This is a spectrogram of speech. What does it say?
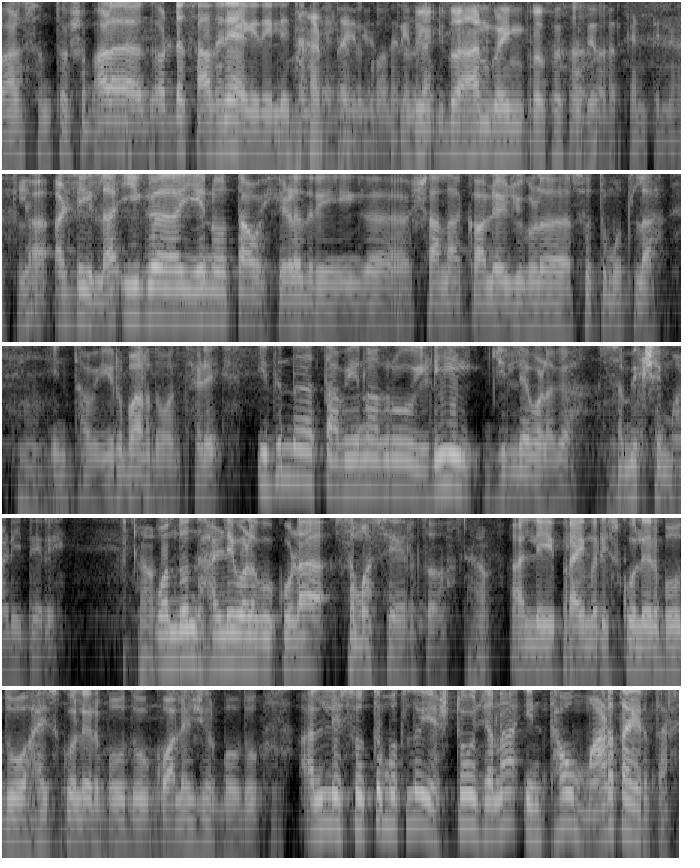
ಭಾಳ ಸಂತೋಷ. ಭಾಳ ದೊಡ್ಡ ಸಾಧನೆ ಆಗಿದೆ ಇಲ್ಲಿ ಮಾಡ್ತಾ ಇದೀವಿ ಸರ್. ಇದು ಇದು ಆನ್ ಗೋಯಿಂಗ್ ಪ್ರೊಸೆಸ್ ಇದೆ ಸರ್ ಕಂಟಿನ್ಯೂಸ್ಲಿ ಅಡ್ಡಿ ಇಲ್ಲ. ಈಗ ಏನು ತಾವು ಹೇಳಿದ್ರಿ ಈಗ ಶಾಲಾ ಕಾಲೇಜುಗಳ ಸುತ್ತಮುತ್ತಲ ಇಂಥವು ಇರಬಾರ್ದು ಅಂತ ಹೇಳಿ ಇದನ್ನ ತಾವೇನಾದರೂ ಇಡೀ ಜಿಲ್ಲೆ ಒಳಗೆ ಸಮೀಕ್ಷೆ ಮಾಡಿದ್ದೀರಿ? ಒಂದೊಂದು ಹಳ್ಳಿ ಒಳಗೂ ಕೂಡ ಸಮಸ್ಯೆ ಇರ್ತದೆ. ಅಲ್ಲಿ ಪ್ರೈಮರಿ ಸ್ಕೂಲ್ ಇರ್ಬೋದು ಹೈಸ್ಕೂಲ್ ಇರ್ಬೋದು ಕಾಲೇಜ್ ಇರ್ಬೋದು. ಅಲ್ಲಿ ಸುತ್ತಮುತ್ತಲು ಎಷ್ಟೋ ಜನ ಇಂಥವು ಮಾಡ್ತಾ ಇರ್ತಾರೆ.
